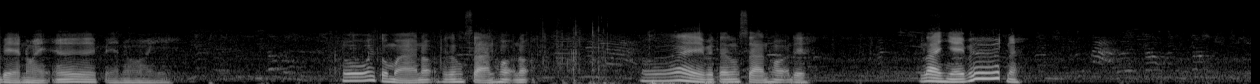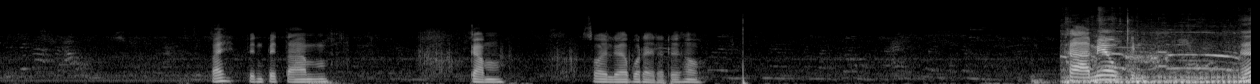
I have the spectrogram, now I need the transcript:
แบ่หน่อย เอ้ยแบ่หน่อย โอ้ยตัวหมาเนาะสงสารเหาะเนาะโอ้ยเป็นตาสงสารเหาะเด้ไล่ใหญ่เบิดนะไปเป็นไปตามกรรมซอยเรือบ่ได้ล้วเด้อเฮาขาแมวกินฮะ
